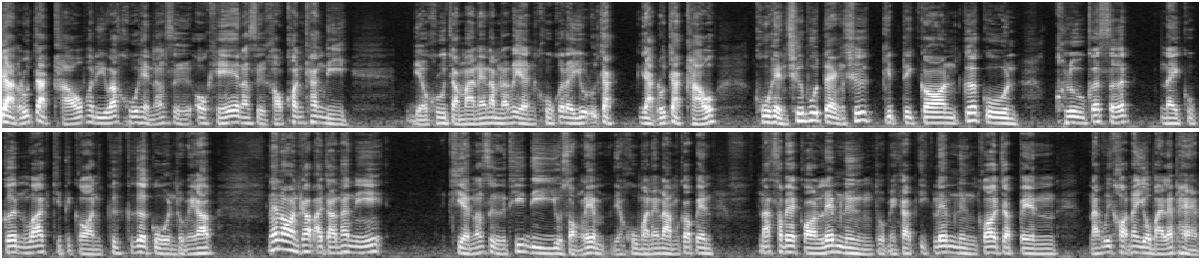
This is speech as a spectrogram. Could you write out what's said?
อยากรู้จักเขาพอดีว่าครูเห็นหนังสือโอเค หนังสือเขาค่อนข้างดี เดี๋ยวครูจะมาแนะนำนักเรียน ครูก็เลยยุรู้จักอยากรู้จักเขา ครูเห็นชื่อผู้แต่งชื่อกิติกรเกื้อกูล ครูก็เซิร์ชใน Google ว่ากิติกรเกื้อกูลถูกไหมครับ แน่นอนครับอาจารย์ท่านนี้เขียนหนังสือที่ดีอยู่สองเล่ม เดี๋ยวครูมาแนะนำก็เป็นนักทรัพยากรเล่มหนึ่งถูกไหมครับ อีกเล่มหนึ่งก็จะเป็นนักวิเคราะห์นโยบายและแผน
